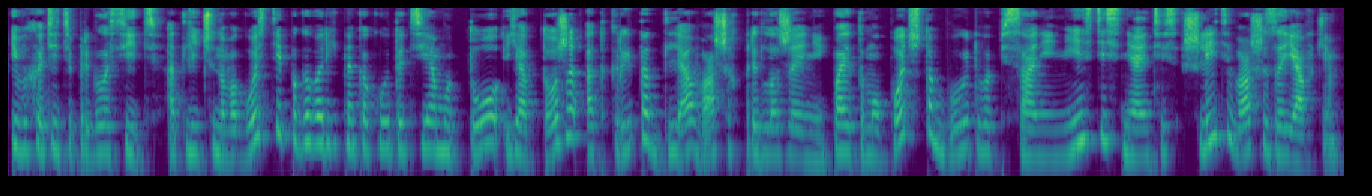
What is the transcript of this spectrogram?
и вы хотите пригласить отличного гостя и поговорить на какую-то тему, то я тоже открыта для ваших предложений. Поэтому почта будет в описании. Не стесняйтесь, шлите ваши заявки.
